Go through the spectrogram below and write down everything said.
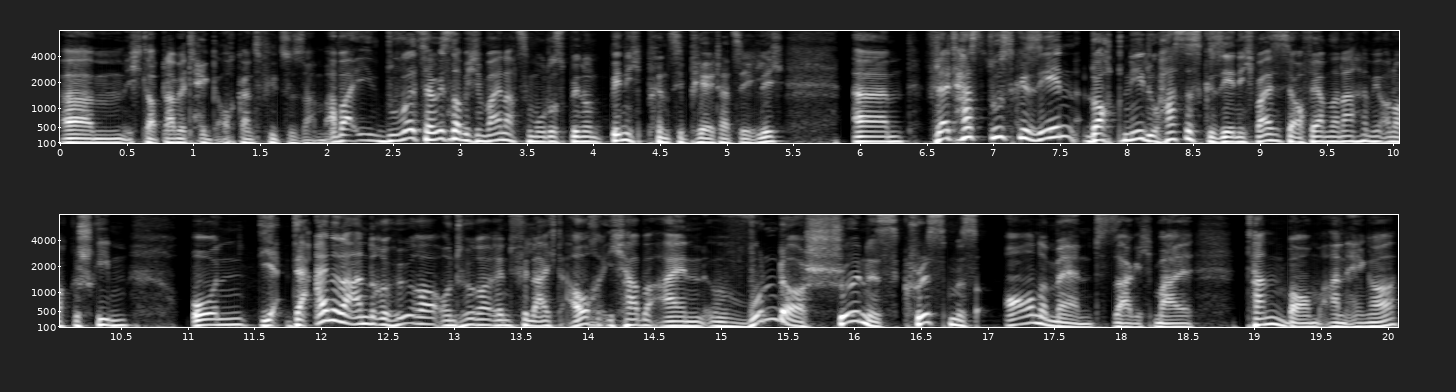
Ähm, ich glaube, damit hängt auch ganz viel zusammen. Aber du wolltest ja wissen, ob ich im Weihnachtsmodus bin und bin ich prinzipiell tatsächlich. Ähm, vielleicht hast du es gesehen. Doch, nee, du hast es gesehen. Ich weiß es ja auch. Wir haben danach nämlich auch noch geschrieben. Und die, der ein oder andere Hörer und Hörerin vielleicht auch. Ich habe ein wunderschönes Christmas Ornament, sage ich mal, Tannenbaumanhänger,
